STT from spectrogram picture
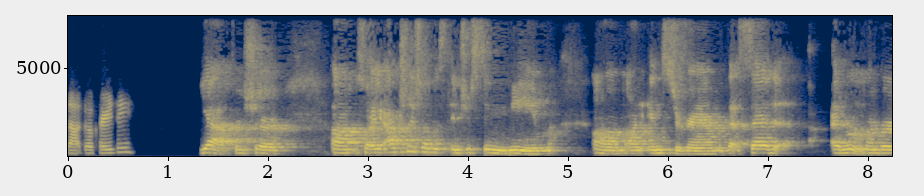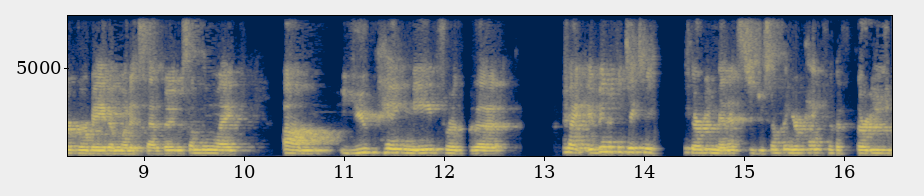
not go crazy? Yeah, for sure. Um, so I actually saw this interesting meme um, on Instagram that said, I don't remember verbatim what it said, but it was something like, um, you pay me for the if I, even if it takes me 30 minutes to do something, you're paying for the 30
